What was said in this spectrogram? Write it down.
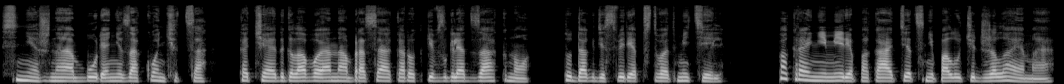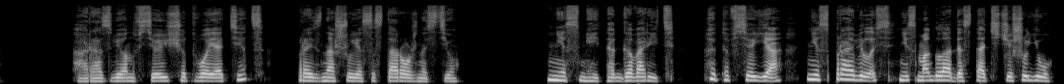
«Снежная буря не закончится», — качает головой она, бросая короткий взгляд за окно, туда, где свирепствует метель. По крайней мере, пока отец не получит желаемое. «А разве он все еще твой отец?» произношу я с осторожностью. «Не смей так говорить. Это все я. Не справилась, не смогла достать чешую.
